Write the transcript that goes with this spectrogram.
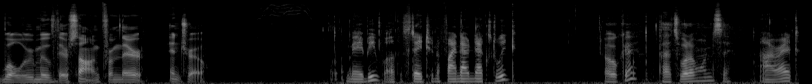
will remove their song from their intro? Maybe. Well, stay tuned to find out next week. Okay, that's what I want to say. All right.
